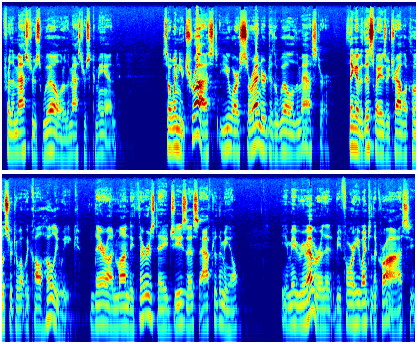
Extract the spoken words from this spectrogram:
for the master's will or the master's command. So when you trust, you are surrendered to the will of the master. Think of it this way as we travel closer to what we call Holy Week. There on Maundy, Thursday, Jesus, after the meal, you may remember that before he went to the cross, he,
